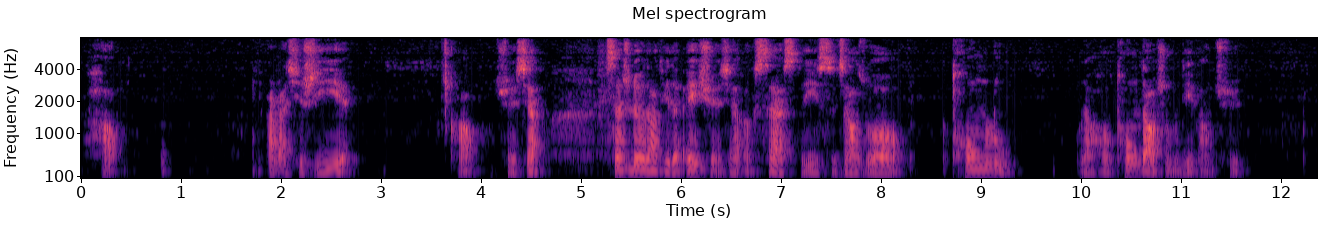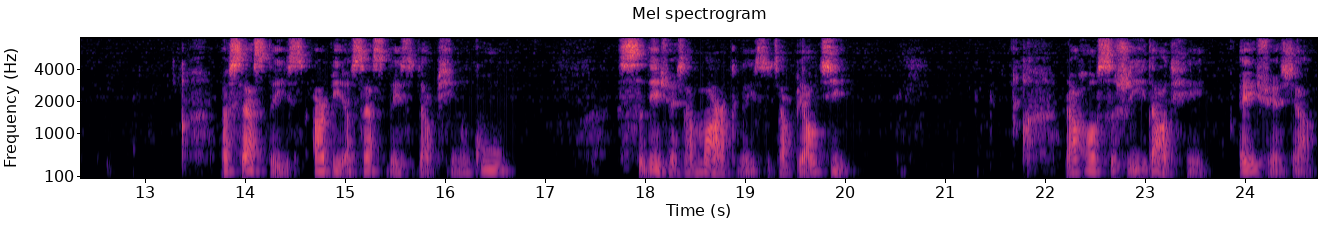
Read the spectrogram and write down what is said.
好。二百七十一页，好，选项三十六道题的 A 选项，access 的意思叫做通路，然后通到什么地方去？assess 的意思，二 B assess 的意思叫评估。四 D 选项 mark 的意思叫标记。然后四十一道题 A 选项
